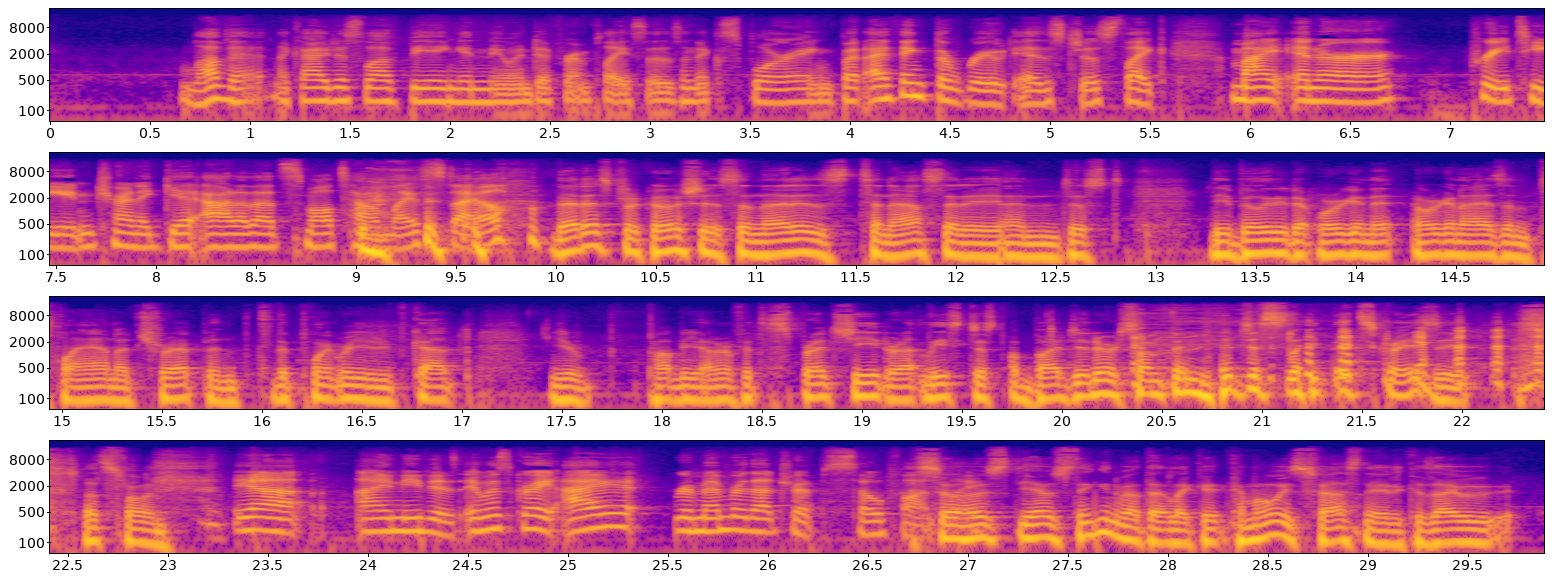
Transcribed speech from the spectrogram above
love it. Like I just love being in new and different places and exploring. But I think the root is just like my inner preteen trying to get out of that small town lifestyle. that is precocious and that is tenacity and just the ability to organi- organize and plan a trip and to the point where you've got your probably I don't know if it's a spreadsheet or at least just a budget or something. just like that's crazy. That's fun. yeah, I needed. It It was great. I remember that trip so fondly. So I was yeah I was thinking about that. Like I'm always fascinated because I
